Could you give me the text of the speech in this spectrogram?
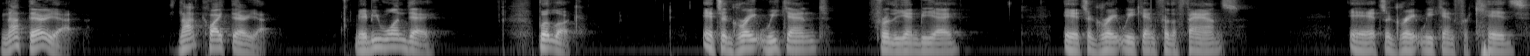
not there yet. He's not quite there yet. Maybe one day. But look, it's a great weekend for the NBA. It's a great weekend for the fans. It's a great weekend for kids.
